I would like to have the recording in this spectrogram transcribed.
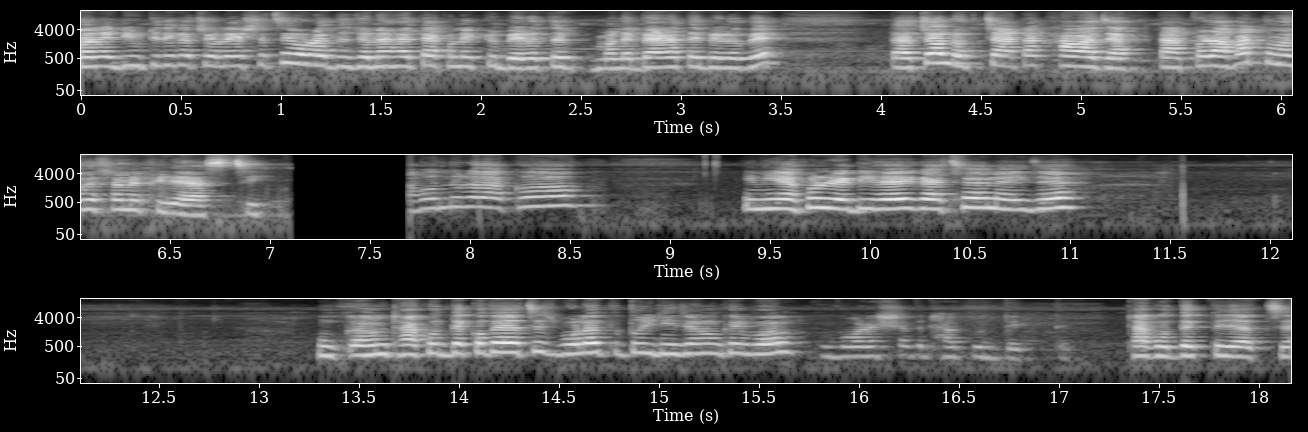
মানে ডিউটি থেকে চলে এসেছে, ওরা দুজনে হয়তো এখন একটু বেরোতে মানে বেড়াতে বেরোবে। তা চলো চাটা খাওয়া যাক তারপর আবার তোমাদের সামনে ফিরে আসছি। বন্ধুরা দেখো ইনি এখন রেডি হয়ে গেছেন এই যে। কারণ ঠাকুর দেখতে কোথায় যাচ্ছিস বলে তো তুই নিজের মুখে বল। বরের সাথে ঠাকুর দেখতে। ঠাকুর দেখতে যাচ্ছে।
